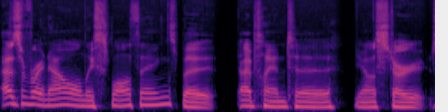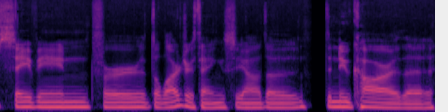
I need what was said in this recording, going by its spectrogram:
as of right now, only small things, but I plan to, you know, start saving for the larger things, you know, the the new car, the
